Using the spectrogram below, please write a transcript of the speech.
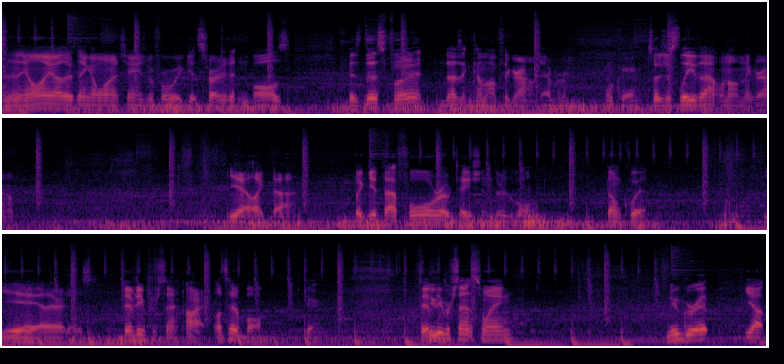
And then the only other thing I want to change before we get started hitting balls is this foot doesn't come off the ground ever. Okay. So just leave that one on the ground. Yeah, like that. But get that full rotation through the ball. Don't quit. Yeah, there it is. 50%. All right, let's hit a ball. Okay. 50% swing. New grip. Yep.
